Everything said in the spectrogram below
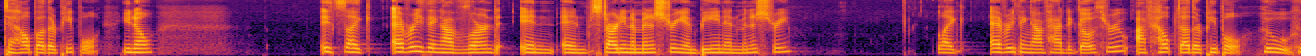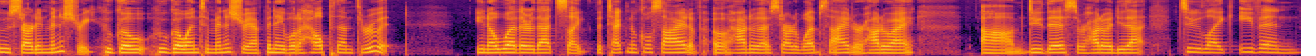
to help other people. You know it's like everything i've learned in in starting a ministry and being in ministry like everything I've had to go through, I've helped other people who who start in ministry, who go who go into ministry. I've been able to help them through it. You know, whether that's like the technical side of oh, how do I start a website or how do I um, do this or how do I do that, to like even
